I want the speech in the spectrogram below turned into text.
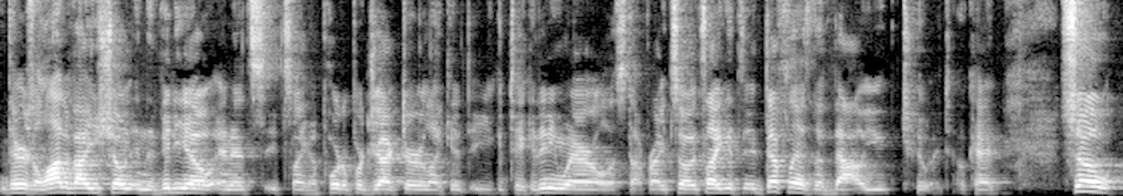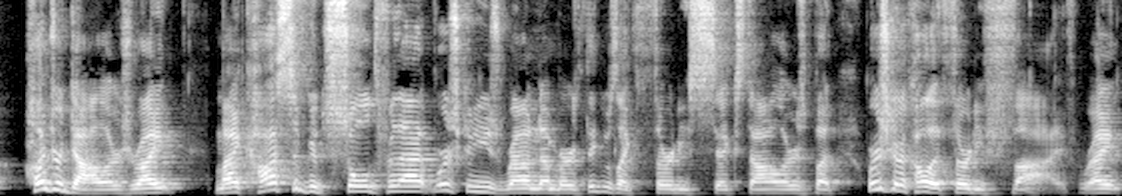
there's a lot of value shown in the video, and it's it's like a portal projector, like it, you can take it anywhere, all this stuff, right? So it's like it's, it definitely has the value to it. Okay, so hundred dollars, right? My cost of goods sold for that, we're just gonna use round numbers. I think it was like thirty-six dollars, but we're just gonna call it thirty-five, right?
